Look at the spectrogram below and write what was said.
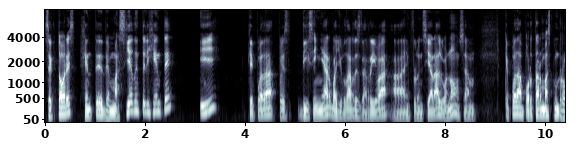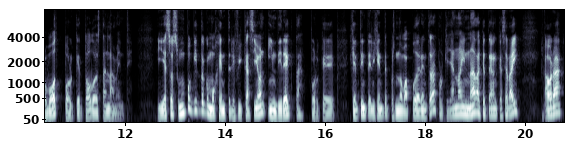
sectores, gente demasiado inteligente y que pueda pues diseñar o ayudar desde arriba a influenciar algo, ¿no? O sea, que pueda aportar más que un robot porque todo está en la mente. Y eso es un poquito como gentrificación indirecta, porque gente inteligente pues no va a poder entrar porque ya no hay nada que tengan que hacer ahí. Ahora,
